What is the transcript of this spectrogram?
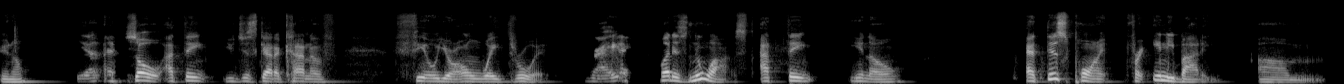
you know? Yeah. And so I think you just got to kind of feel your own way through it. Right. But it's nuanced. I think, you know, at this point for anybody, um,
